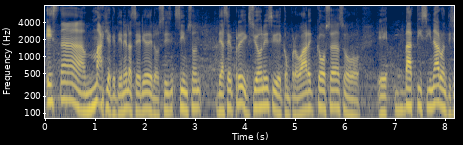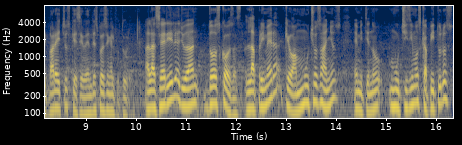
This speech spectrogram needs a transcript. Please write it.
esta magia que tiene la serie de los Sim- Simpson de hacer predicciones y de comprobar cosas o eh, vaticinar o anticipar hechos que se ven después en el futuro. A la serie le ayudan dos cosas. La primera, que va muchos años emitiendo muchísimos capítulos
